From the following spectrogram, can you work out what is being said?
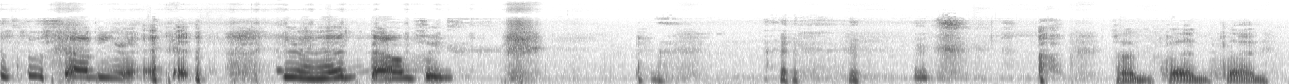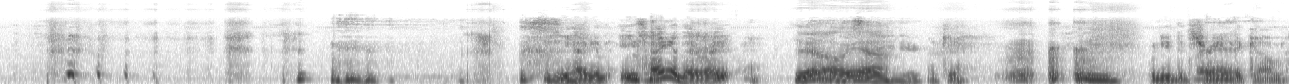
it's the sound of your head. Your head bouncing. thud, thud, thud. Is he hanging? He's hanging there, right? Yeah, oh yeah. Okay. we need the train to come.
